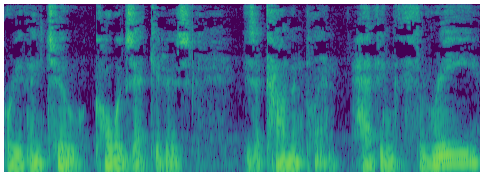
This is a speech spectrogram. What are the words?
or even two co-executors is a common plan. Having three,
